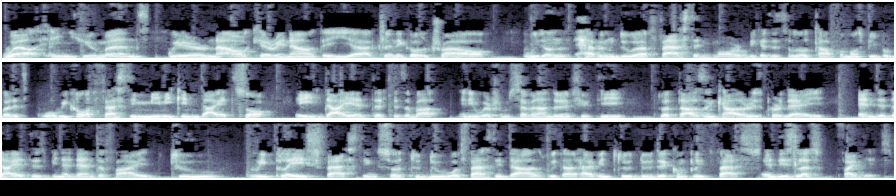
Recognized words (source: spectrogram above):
Well, in humans, we're now carrying out a uh, clinical trial. We don't have them do a fast anymore because it's a little tough for most people, but it's what we call a fasting mimicking diet. So a diet that is about anywhere from 750 to 1000 calories per day. And the diet has been identified to replace fasting. So to do what fasting does without having to do the complete fast. And this lasts five days.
